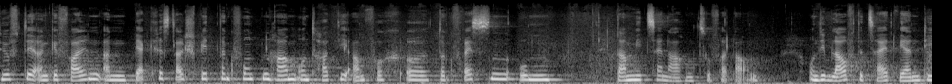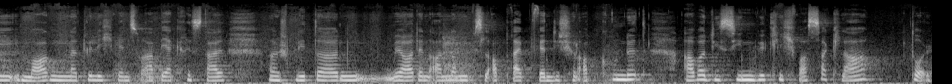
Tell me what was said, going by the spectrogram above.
dürfte einen Gefallen an Bergkristallsplittern gefunden haben und hat die einfach äh, da gefressen, um damit seine Nahrung zu verdauen. Und im Laufe der Zeit werden die im Magen natürlich, wenn so ein Bergkristallsplitter ja, den anderen ein bisschen abreibt, werden die schon abgerundet. Aber die sind wirklich wasserklar. Toll.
